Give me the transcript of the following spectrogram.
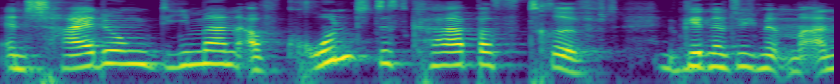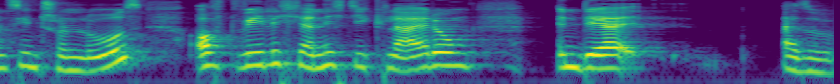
Entscheidungen, die man aufgrund des Körpers trifft, Mhm. geht natürlich mit dem Anziehen schon los. Oft wähle ich ja nicht die Kleidung, in der, also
